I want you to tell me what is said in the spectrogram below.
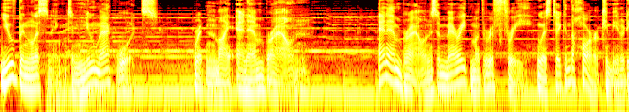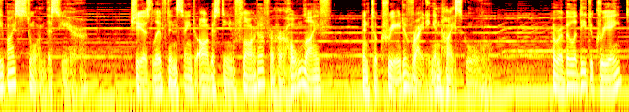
You've been listening to Neumack Woods, written by N.M. Brown. N.M. Brown is a married mother of three who has taken the horror community by storm this year. She has lived in St. Augustine, Florida for her whole life and took creative writing in high school. Her ability to create,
